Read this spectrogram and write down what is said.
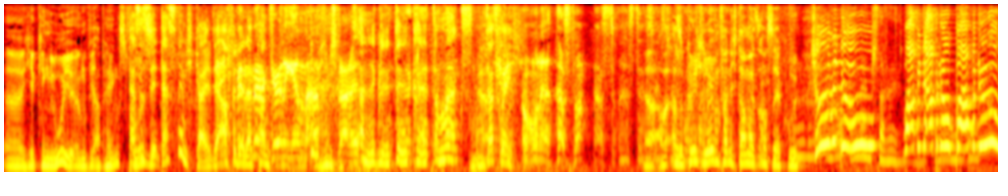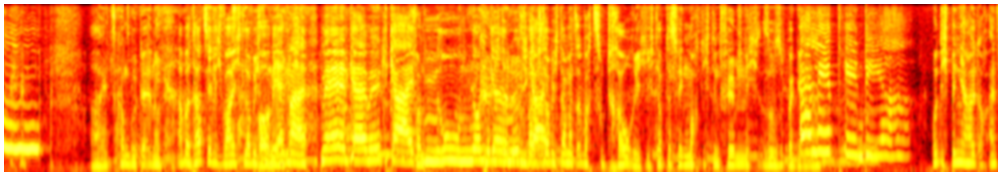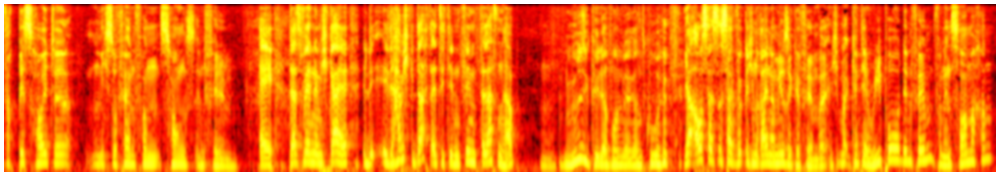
äh, hier King Louis irgendwie abhängst. Das kurz. ist, das ist nämlich geil, der Affe, der da tanzt. König im Affenstall. Der Max. Das kenn ich. Ohne hast du, hast du, hast du. ja, aber also König der Löwen fand ich damals auch sehr cool. Schubidu, wabidabadu, babadu. Ah, jetzt kommen gute Erinnerungen. Aber tatsächlich war ich, glaube ich, von König, mal mit Gemütlichkeiten, Ruhm und König der Löwen war ich, glaube ich, damals einfach zu traurig. Ich glaube, deswegen mochte ich den Film nicht so super Er gerne. lebt in dir. Und ich bin ja halt auch einfach bis heute nicht so Fan von Songs in Filmen. Ey, das wäre nämlich geil. Da habe ich gedacht, als ich den Film verlassen habe, ein Musical davon wäre ganz cool. Ja, außer es ist halt wirklich ein reiner Musical-Film, weil ich kennt ihr Repo, den Film von den Saw-Machern,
